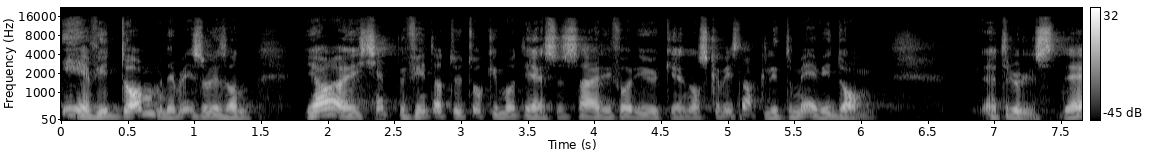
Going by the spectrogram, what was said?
evig dom det blir så litt sånn Ja, kjempefint at du tok imot Jesus her i forrige uke. Nå skal vi snakke litt om evig dom. Truls, det,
